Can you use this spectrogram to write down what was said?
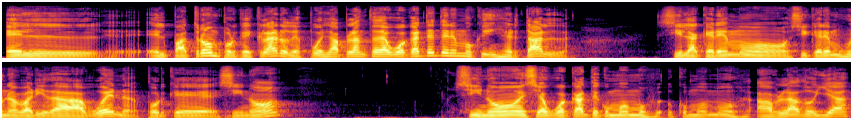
el patrón. Porque claro, después la planta de aguacate tenemos que injertarla si la queremos, si queremos una variedad buena, porque si no, si no ese aguacate, como hemos, como hemos hablado ya,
